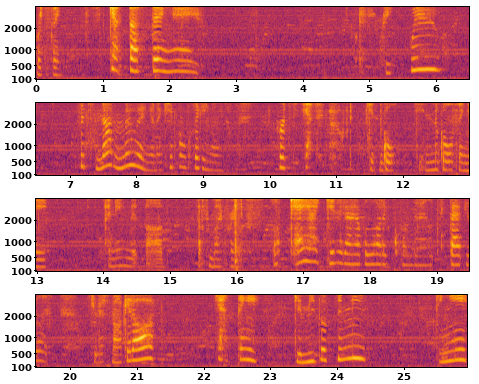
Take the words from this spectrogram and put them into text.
Where's the thing? Get the thingy! Okay, ready? Woo! It's not moving, and I keep on clicking on myself. Hurts. Yes, it moved. Get in the goal. Get in the goal thingy. I named it Bob, after my friend. Okay, I get it. I have a lot of coins, and I look fabulous. Would you just knock it off? Yes, thingy. Give me the thingy. Thingy.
